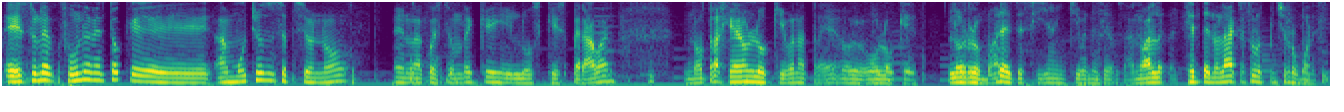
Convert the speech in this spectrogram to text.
Es un, e- fue un evento que a muchos decepcionó en la cuestión de que los que esperaban no trajeron lo que iban a traer o, lo que los rumores decían que iban a hacer. O sea, no gente, no le haga caso a los pinches rumores.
